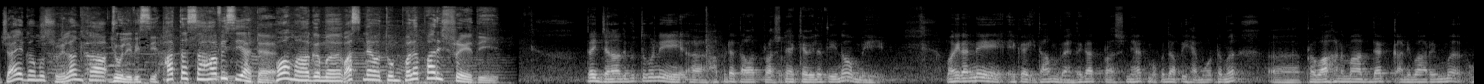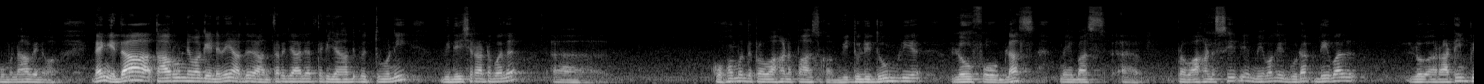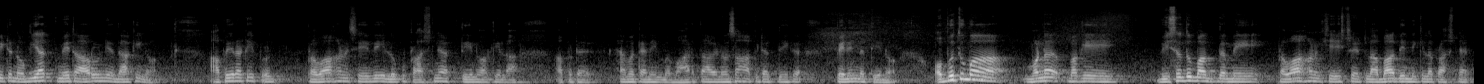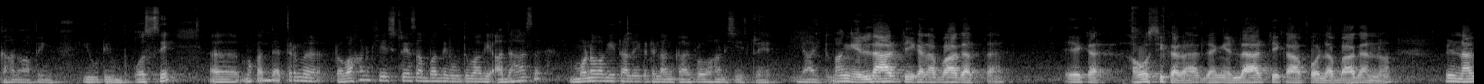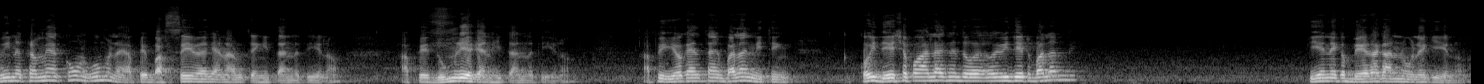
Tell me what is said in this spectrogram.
ජයගමු ශ්‍රී ලංකා ජූලි විසි හත සහ විසියට හෝමාගම වස් නැවතුම් පොළ පරිශ්‍රයේදී. දැයි ජනාධිපතිතුමනි අපිට තවත් ප්‍රශ්නයක් ඇවිල්ලා තියෙනවා මේ මම හිතන්නේ ඒක ඊටාම වැදගත් ප්‍රශ්නයක් මොකද අපි හැමෝටම ප්‍රවාහන මාධ්‍යයක් අනිවාර්යයෙන්ම උමනා වෙනවා. දැන් එදා තාරුණ්‍ය වගේ නෙවෙයි අද අන්තර්ජාලයත් එක්ක ජනාධිපතිතුමනි විදේශ රටවල කොහොමද ප්‍රවාහන පහසුකම් විදුලි දුම්රිය ලෝ ෆෝබ්ලස් මේ බස් ප්‍රවාහන සේවය මේ වගේ ගොඩක් දේවල් රටින් පිට නොගියත් මේ තාරුණ්‍ය දකිනවා. අපේ රටේ ප්‍රවාහන සේවයේ ලොකු ප්‍රශ්නයක් තියෙනවා කියලා අපට හැම තැනින්ම වාර්තා වෙනවා සහ අපිටත් ඒක පෙනෙන්න තියෙනවා. ඔබතුමා මොන වගේ විසඳුමක්ද මේ ප්‍රවාහන ක්ෂේත්‍රයට ලබා දෙන්න කියලා ප්‍රශ්නයක් අහනවා අපෙන් YouTube ඔස්සේ. මොකක්ද ඇත්තටම ප්‍රවාහන ක්ෂේත්‍රය සම්බන්ධයෙන් ඔබතුමාගේ අදහස මොන වගේ තලයකට ලංකාවේ ප්‍රවාහන ක්ෂේත්‍රය යා යුතුද? මම LRT එක ලබා ගත්තා. ඒක අහෝසි කරා. දැන් LRT එක ආපහු ලබා ගන්නවා. නවීන ක්‍රමයක් කොහොමද අපේ බස් සේවය ගැන අලුතෙන් හිතන්න තියෙනවා. අපේ දුම්රිය ගැන හිතන්න තියෙනවා. අපි ඒව ගැන තමයි බලන්නේ. ඉතින් කොයි දේශපාලකයන්ද ওই විදිහට බලන්නේ? තියෙන එක බේර ගන්න ඕනේ කියනවා.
